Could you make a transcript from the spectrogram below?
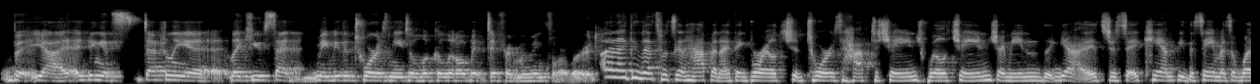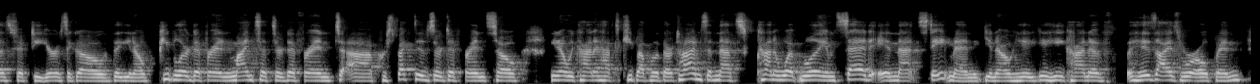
but yeah, I think it's definitely a, like you said, maybe the tours need to look a little bit different moving forward. And I think that's what's going to happen. I think royal ch- tours have to change, will change. I mean, yeah, it's just it can't be the same as it was 50 years ago. The you know people are different, mindsets are different, uh, perspectives are different. So you know we kind of have to keep up with our times, and that's kind of what William said in that statement. You know, he he kind of his eyes were opened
